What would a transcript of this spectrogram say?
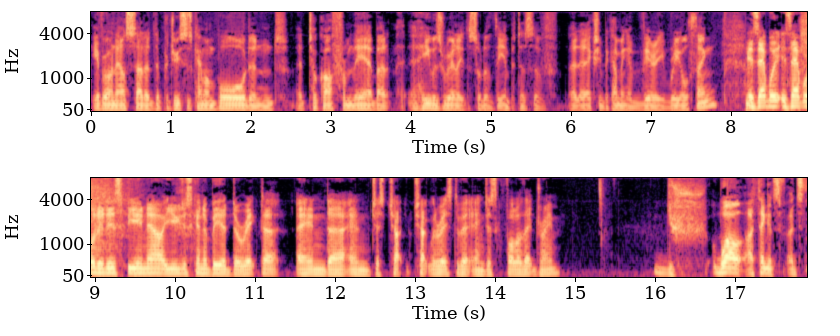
everyone else started, the producers came on board and it took off from there. But he was really the, sort of the impetus of it actually becoming a very real thing. Is that what, is that what it is for you now? Are you just going to be a director and, uh, and just chuck, chuck the rest of it and just follow that dream? Well, I think it's it's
